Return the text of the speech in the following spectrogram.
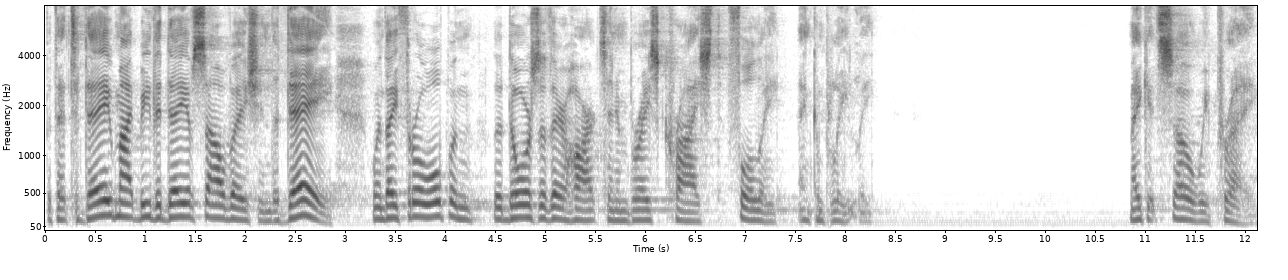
but that today might be the day of salvation, the day when they throw open the doors of their hearts and embrace Christ fully and completely. Make it so, we pray.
